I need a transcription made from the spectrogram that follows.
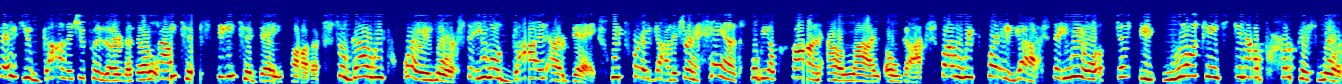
thank thank you, God, that you preserved us and allow me to see today, Father. So, God, we pray, Lord, that you will guide our day. We pray, God, that your hands will be upon our lives, oh God. Father, we pray, God, that we will just be walking in our purpose, Lord,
